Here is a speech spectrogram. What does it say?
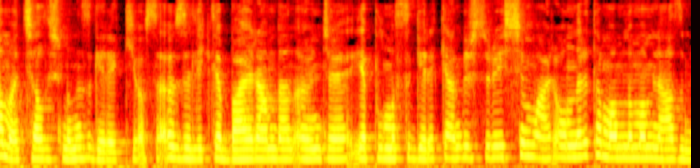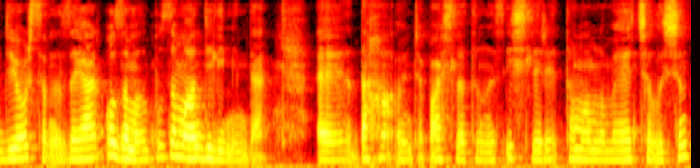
Ama çalışmanız gerekiyorsa özellikle bayramdan önce yapılması gereken bir sürü işim var. Onları tamamlamam lazım diyorsanız eğer o zaman bu zaman diliminde daha önce başlattığınız işleri tamamlamaya çalışın.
